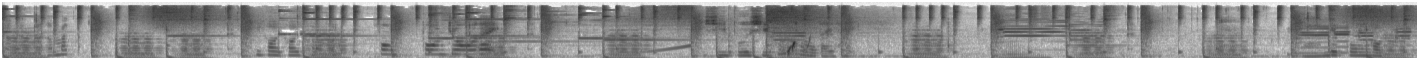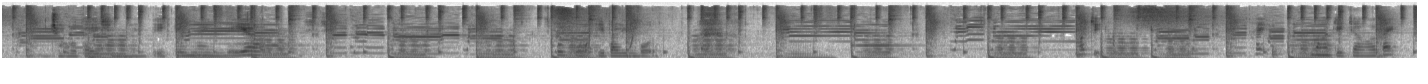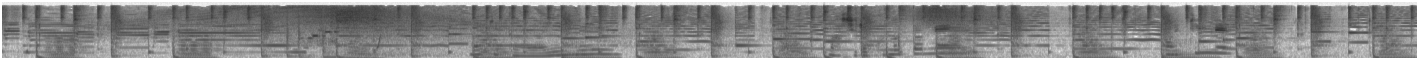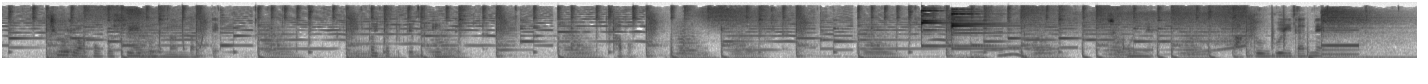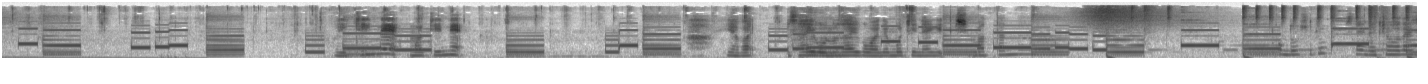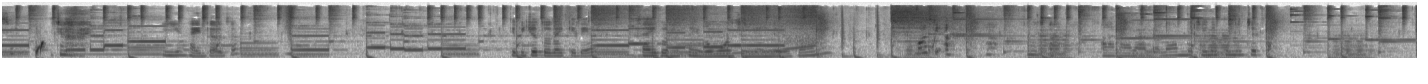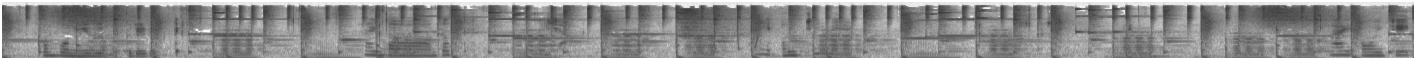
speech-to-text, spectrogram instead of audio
頑張った頑張った。ほいほいほいほい。ポンポンちょうだい。しぶしぶちょうだいはい。なんでポンがちょうだいしないといけないんだよ。僕はイバリンボールはい。文字ちょうだい。文字かわいいね。真っ白くなったね。おいしいね。チュールはほぼ水分なんだって。いっぱい食べてもいいんで。多分。ぐぐいだね。おいしいね餅ねやばい。最後の最後まで餅にあげてしまったな。どうする？最後ちょうだいする？ちょうだいいいよ。はいどうぞ。でもちょっとだけだよ。最後の最後餅にあげるからね餅あああらららら餅なくなっちゃった。ボンボンに譲ってくれるって。はいどうぞって。よいしょはいおいちい。ねはいおいちい。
